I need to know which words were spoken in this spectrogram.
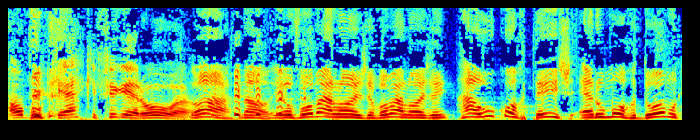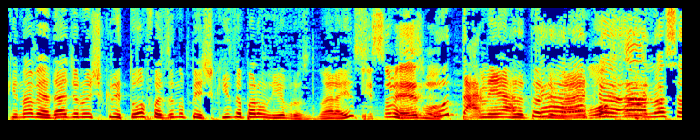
Albuquerque Figueroa. Ó, não, eu vou mais longe, eu vou mais longe, hein? Raul Cortez era o mordomo que, na verdade, era um escritor fazendo pesquisa para um livro, não era isso? Isso mesmo. Puta merda, tô demais. Caraca, a nossa,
